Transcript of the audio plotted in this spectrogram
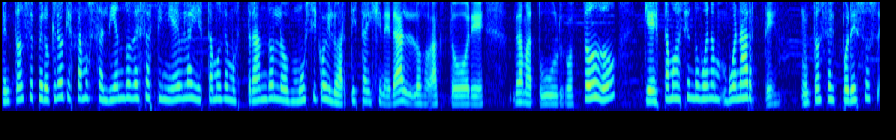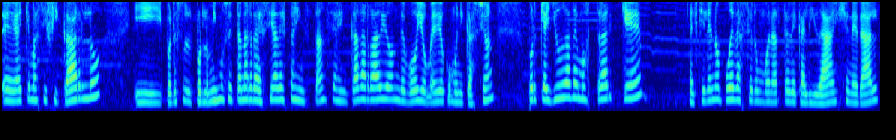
Entonces, pero creo que estamos saliendo de esas tinieblas y estamos demostrando los músicos y los artistas en general, los actores, dramaturgos, todo, que estamos haciendo buena, buen arte. Entonces, por eso eh, hay que masificarlo y por eso, por lo mismo, soy tan agradecida de estas instancias en cada radio donde voy o medio de comunicación, porque ayuda a demostrar que el chileno puede hacer un buen arte de calidad en general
